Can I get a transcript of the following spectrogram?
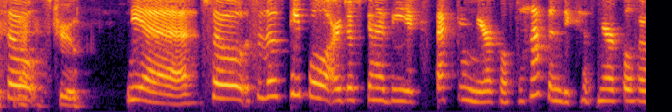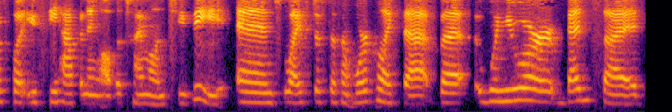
So it's true. Yeah. So so those people are just going to be expecting miracles to happen because miracles are what you see happening all the time on tv and life just doesn't work like that. But when you are bedside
